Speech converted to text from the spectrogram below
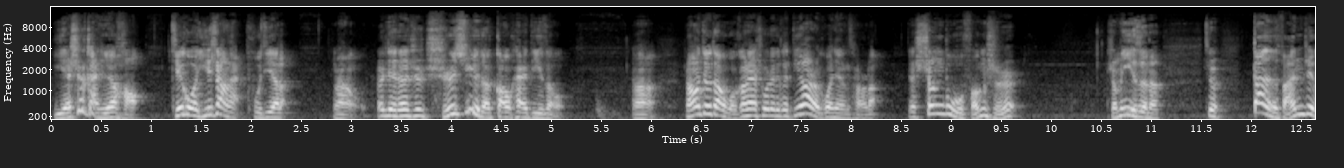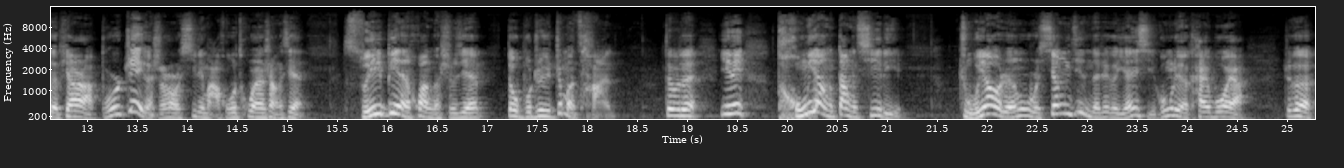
也是感觉好。结果一上来扑街了，啊，而且呢是持续的高开低走，啊，然后就到我刚才说的这个第二个关键词了，这生不逢时，什么意思呢？就是但凡这个片儿啊不是这个时候稀里马虎突然上线，随便换个时间都不至于这么惨，对不对？因为同样档期里，主要人物相近的这个《延禧攻略》开播呀，这个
